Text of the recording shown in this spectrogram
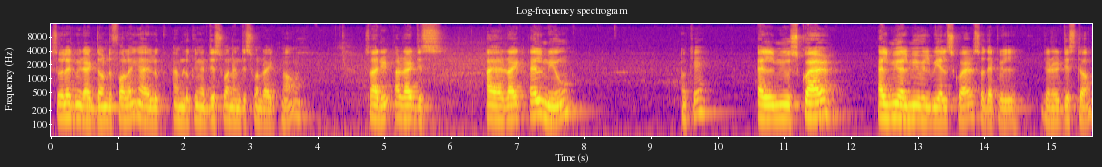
So let me write down the following. I look, I'm looking at this one and this one right now. So I, I write this. I write L mu. Okay, L mu square. L mu L mu will be L square. So that will generate this term.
